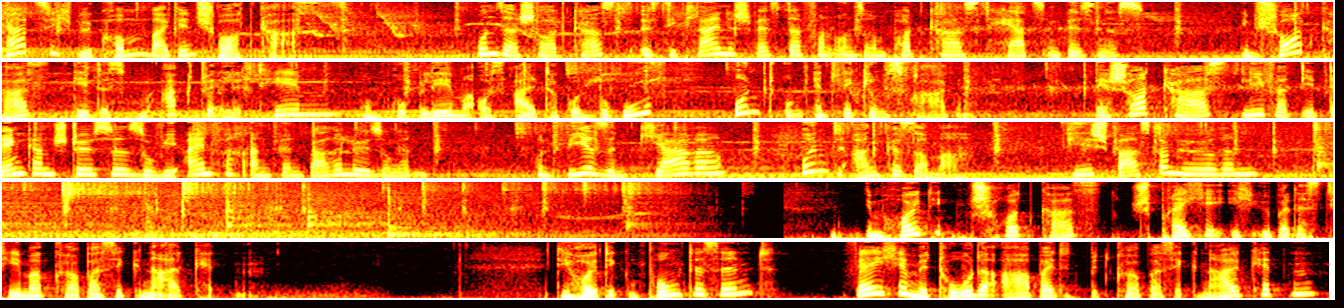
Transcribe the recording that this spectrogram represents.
Herzlich willkommen bei den Shortcasts. Unser Shortcast ist die kleine Schwester von unserem Podcast Herz im Business. Im Shortcast geht es um aktuelle Themen, um Probleme aus Alltag und Beruf und um Entwicklungsfragen. Der Shortcast liefert dir Denkanstöße sowie einfach anwendbare Lösungen. Und wir sind Chiara und Anke Sommer. Viel Spaß beim Hören! Im heutigen Shortcast spreche ich über das Thema Körpersignalketten. Die heutigen Punkte sind, welche Methode arbeitet mit Körpersignalketten?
